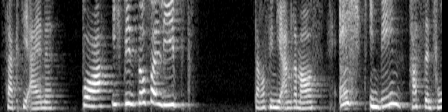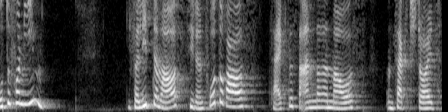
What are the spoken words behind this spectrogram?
Sagt die eine, boah, ich bin so verliebt. Daraufhin die andere Maus, echt? In wen? Hast du ein Foto von ihm? Die verliebte Maus zieht ein Foto raus, zeigt es der anderen Maus und sagt stolz,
